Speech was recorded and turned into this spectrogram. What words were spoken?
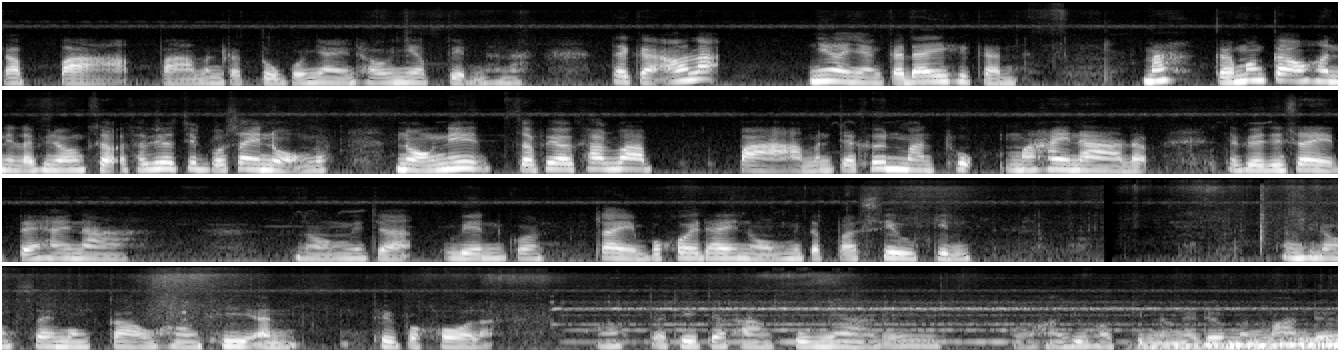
กับป่าป่ามันก็ตัวบ่ใหญ่เท่าเหยื่อเป็นนะนะแต่ก็เอาละเหยื่อหยังก็ได้คือกันมากับมังเก้าเฮานี่แหละพี่น้องถ้าพี่น้องจิบ่ใส่หนองเนาะหนองนี่จะพี่น้องคาดว่า ป่ามันจะขึ้นมาทุกมาให้นาแล้วแต่เพียวจะใส่แต่ให้นาหนองนี่จะเว้นก่อนใส่บ่ค่อยได้หนองมีแต่ปลาซิวกินอันพี่น้องใส่มองเก่าเฮาที่อันถือประคอละเนาะจะที่จะทางปูหญ้าเด้อขอหาอยู่หากินนำในเด้อมันมันเด้อ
